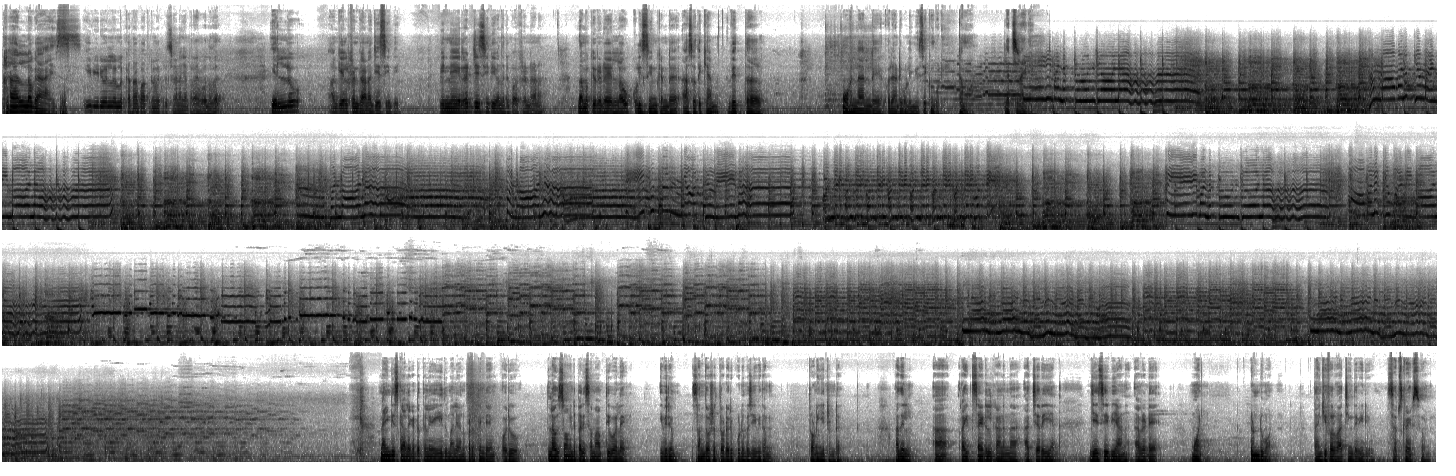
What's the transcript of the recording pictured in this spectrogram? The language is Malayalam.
ഹലോ ഗായ്സ് ഈ വീഡിയോയിലുള്ള കഥാപാത്രങ്ങളെ കുറിച്ചാണ് ഞാൻ പറയാൻ പോകുന്നത്. യെല്ലോ ആ ഗേൾ ഫ്രണ്ടാണ് ജെ സി ബി പിന്നെ റെഡ് ജെ സി ബി വന്നിട്ട് ബോയ് ഫ്രണ്ടാണ് നമുക്കിവരുടെ ലവ് കുളിസീൻ കണ്ട് ആസ്വദിക്കാം വിത്ത് മോഹൻലാലിന്റെ ഒരു അടിപൊളി മ്യൂസിക്കും കൂടി. കമോൺ ലെറ്റ്സ് റൈഡ് ってもて。നയന്റീസ് കാലഘട്ടത്തിലെ ഏത് മലയാള പടത്തിന്റെയും ഒരു ലവ് സോങ്ങിന്റെ പരിസമാപ്തി പോലെ ഇവരും സന്തോഷത്തോടെ ഒരു കുടുംബജീവിതം തുടങ്ങിയിട്ടുണ്ട്. അതിൽ ആ റൈറ്റ് സൈഡിൽ കാണുന്ന ആ ചെറിയ ജെ സി ബി ആണ് അവരുടെ മോൻ ടുണ്ടു മോൻ thank you for watching the video. Subscribe soon.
